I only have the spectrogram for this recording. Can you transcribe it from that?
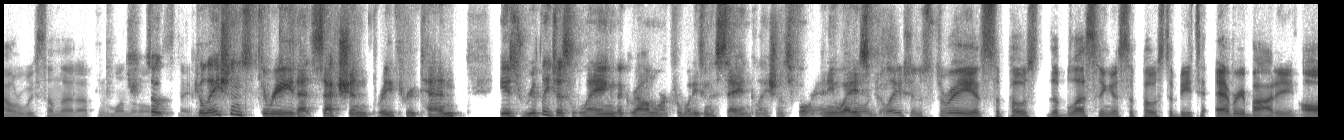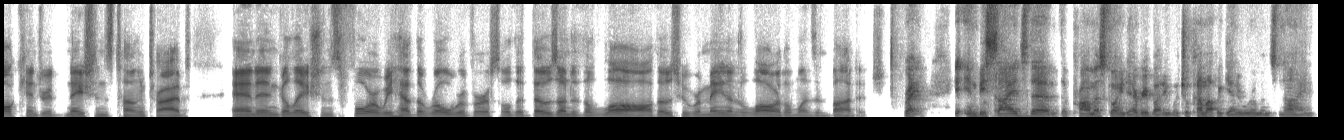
how would we sum that up in one little so statement? galatians 3 that section 3 through 10 is really just laying the groundwork for what he's going to say in galatians 4 anyways galatians 3 it's supposed the blessing is supposed to be to everybody all kindred nations tongue tribes and in Galatians 4, we have the role reversal that those under the law, those who remain under the law, are the ones in bondage. Right. And besides the, the promise going to everybody, which will come up again in Romans 9,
